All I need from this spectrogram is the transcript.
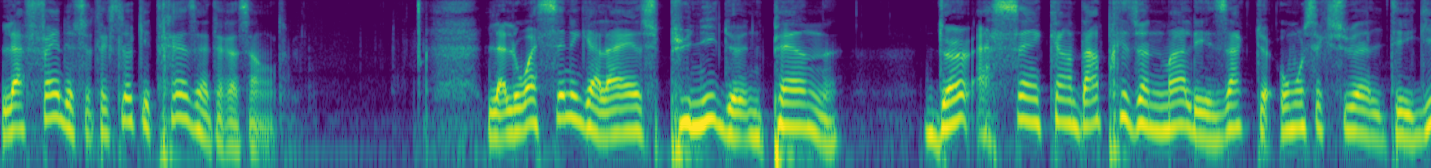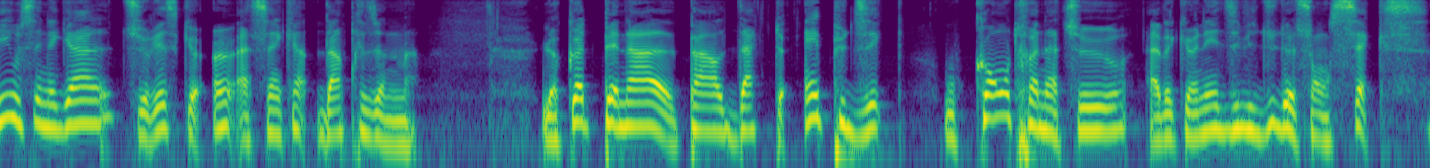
La fin de ce texte-là qui est très intéressante. La loi sénégalaise punit d'une peine d'un à cinq ans d'emprisonnement les actes homosexuels. T'es gay au Sénégal, tu risques un à cinq ans d'emprisonnement. Le code pénal parle d'actes impudiques ou contre nature avec un individu de son sexe.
